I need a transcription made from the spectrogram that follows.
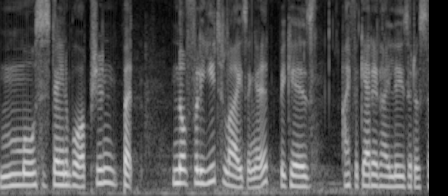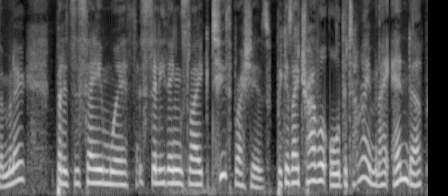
more sustainable option, but not fully utilizing it because I forget it, I lose it, or similar. But it's the same with silly things like toothbrushes because I travel all the time and I end up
